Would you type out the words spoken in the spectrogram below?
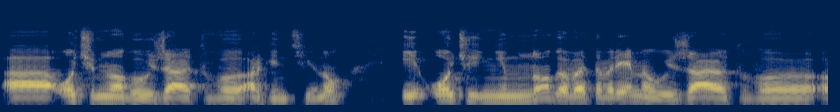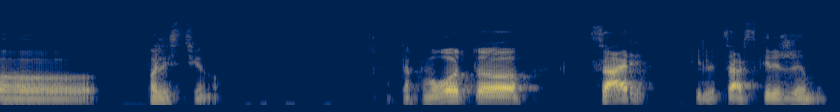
А, очень много уезжают в Аргентину, и очень немного в это время уезжают в э, Палестину. Так вот, э, царь или царский режим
